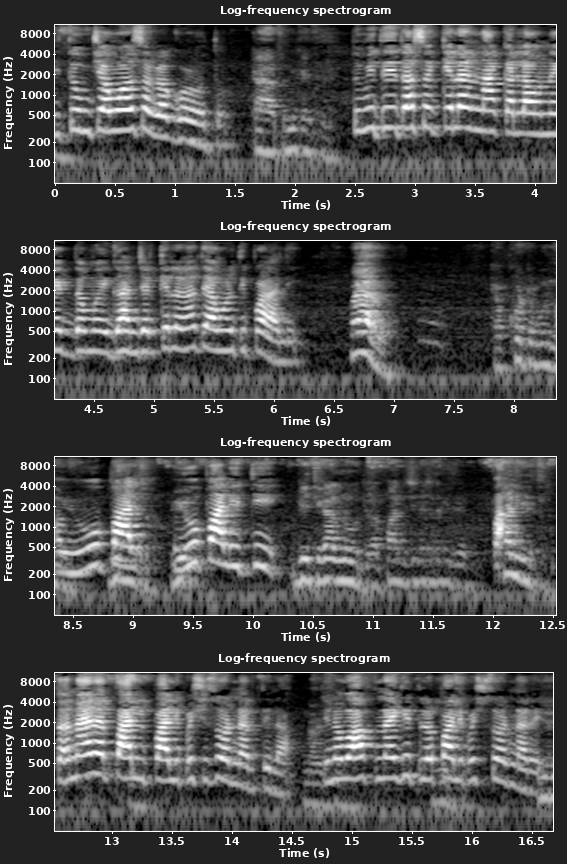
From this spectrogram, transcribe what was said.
ते तुमच्यामुळे सगळं गोळ होतो. काय काय तुम्ही ती तसं केलं ना नाकाला लावून एकदम गांजर केलं ना त्यामुळे ती पळाली. खोटं बोललो अयो पाल ती भीती घाल नव्हती तिला पालीची कशाला भीती पा- खाली घ्यायचं तर नाही नाही पाली पालीपाशी सोडणार तिला. नाही. तिनं वाफ नाही घेतलं पालीपाशी सोडणार आहे.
